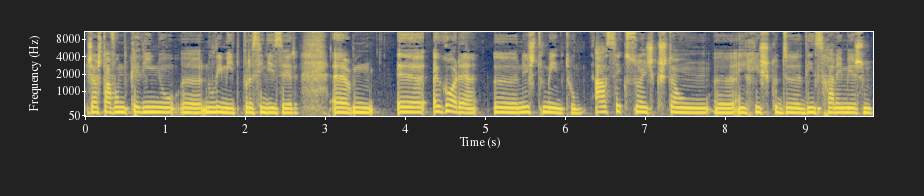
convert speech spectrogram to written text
já estavam um bocadinho uh, no limite, por assim dizer. Uh, agora, uh, neste momento, há secções que estão em risco de, de encerrarem mesmo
